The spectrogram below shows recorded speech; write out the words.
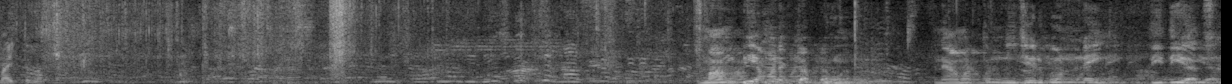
মাইক তো না মাম্পি আমার একটা বোন। মানে আমার তো নিজের বোন নেই, দিদি আছে।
